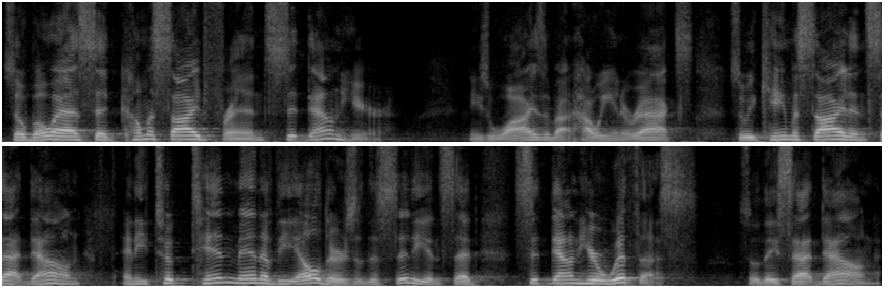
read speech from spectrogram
So Boaz said, Come aside, friend, sit down here. he's wise about how he interacts. So he came aside and sat down, and he took ten men of the elders of the city and said, Sit down here with us. So they sat down.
